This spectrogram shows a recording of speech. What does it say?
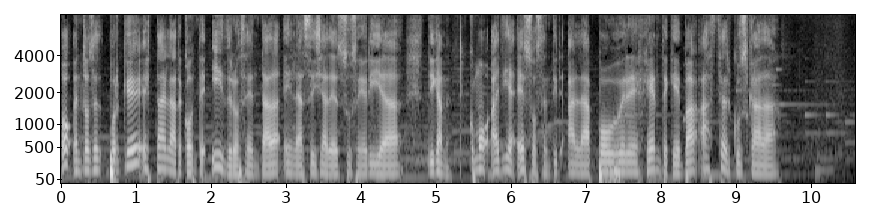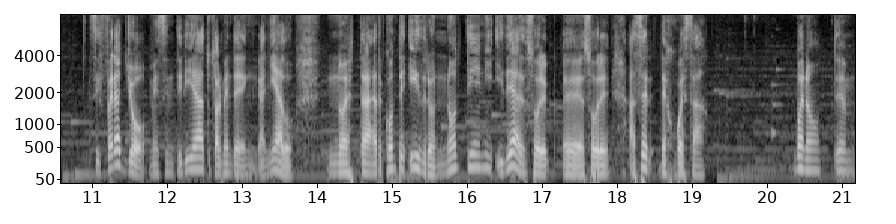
Oh, entonces, ¿por qué está el arconte Hidro sentada en la silla de su señoría? Dígame, ¿cómo haría eso sentir a la pobre gente que va a ser juzgada? Si fuera yo, me sentiría totalmente engañado. Nuestra arconte Hidro no tiene idea de sobre, eh, sobre hacer de jueza. Bueno, em,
